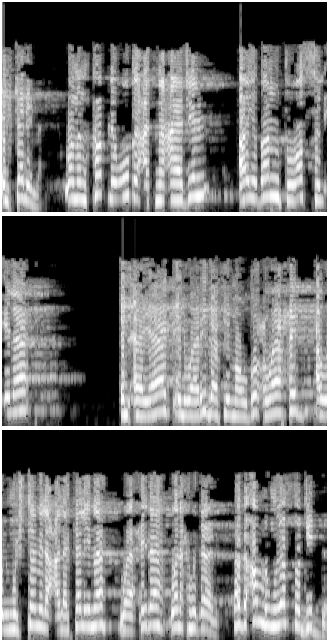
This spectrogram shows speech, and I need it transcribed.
الكلمة. ومن قبل وضعت معاجم أيضا توصل إلى الآيات الواردة في موضوع واحد أو المشتملة على كلمة واحدة ونحو ذلك. هذا أمر ميسر جدا.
